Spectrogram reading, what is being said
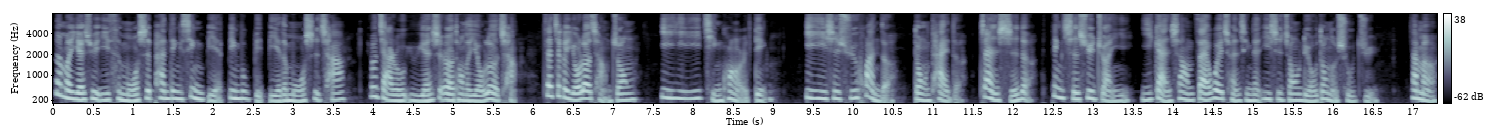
那么，也许以此模式判定性别，并不比别的模式差。又假如语言是儿童的游乐场，在这个游乐场中，意义依情况而定，意义是虚幻的、动态的、暂时的，并持续转移，以赶上在未成型的意识中流动的数据。那么，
